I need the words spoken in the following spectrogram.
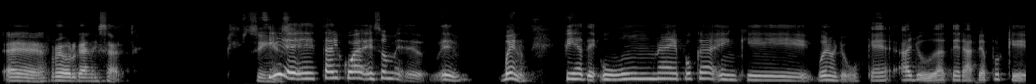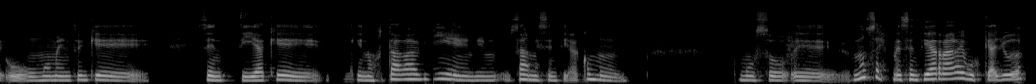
eh, reorganizarte. Sí, es tal cual, eso me, eh, bueno, fíjate, hubo una época en que, bueno, yo busqué ayuda, terapia, porque hubo un momento en que sentía que, que no estaba bien, o sea, me sentía como, como eh, no sé, me sentía rara y busqué ayuda.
